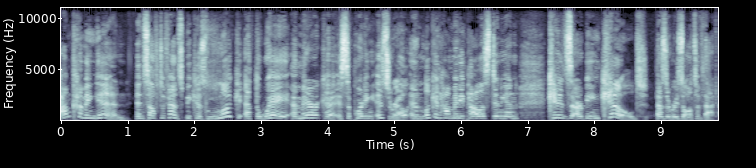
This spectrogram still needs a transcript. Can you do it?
I'm coming in in self defense because look at the way America is supporting Israel and look at how many Palestinian kids are being killed as a result of that.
